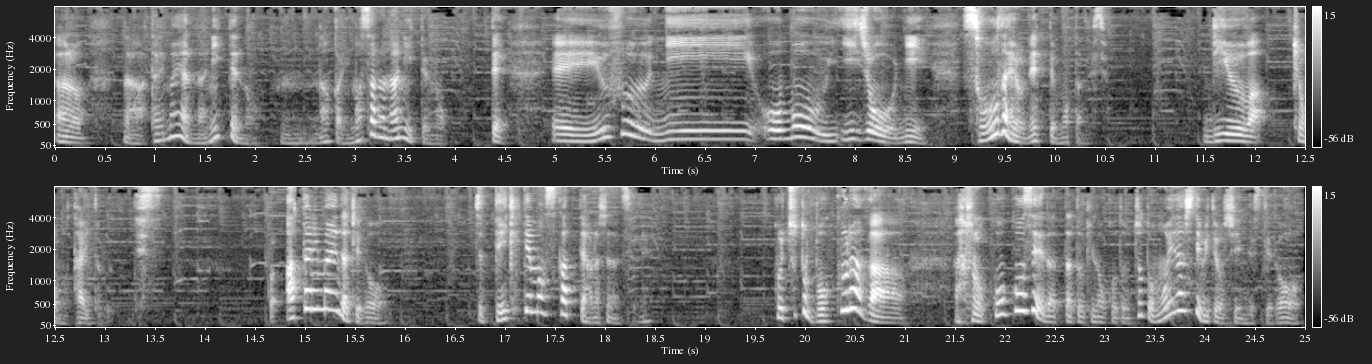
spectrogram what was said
あのな当たり前や何言ってんの、うん、なんか今更何言ってんの、えー、いうふうに思う以上にそうだよねって思ったんですよ。理由は今日のタイトルです。これ当たり前だけど、じゃできてますかって話なんですよね。これちょっと僕らが、あの、高校生だった時のことをちょっと思い出してみてほしいんですけど、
